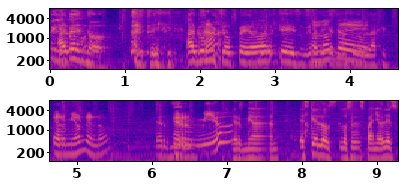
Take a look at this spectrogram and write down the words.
Filipendo. Sí, algo ¿Ah? mucho peor que su Son los de doblaje. Hermione, ¿no? Hermione. ¿Hermio? Hermione. Es que los, los españoles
